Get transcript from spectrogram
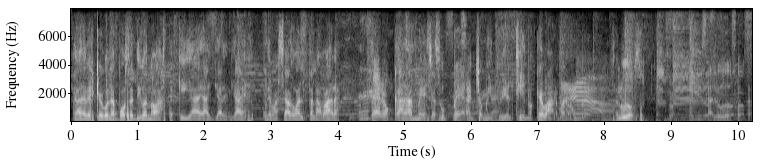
cada vez que oigo las voces, digo, no, hasta aquí ya, ya, ya es demasiado alta la vara, pero cada mes se superan Chomito y el chino, qué bárbaro, hombre. Saludos. Saludos, Oscar.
